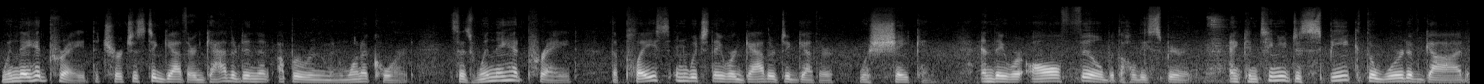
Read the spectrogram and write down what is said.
When they had prayed, the churches together gathered in an upper room in one accord. It says, When they had prayed, the place in which they were gathered together was shaken, and they were all filled with the Holy Spirit, and continued to speak the word of God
